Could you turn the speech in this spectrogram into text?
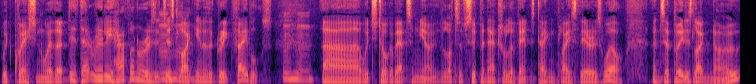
would question whether did that really happen, or is it just like you know the Greek fables, Mm-hmm. uh, which talk about some you know lots of supernatural events taking place there as well. And so Peter's like, no,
